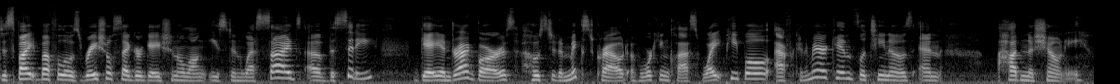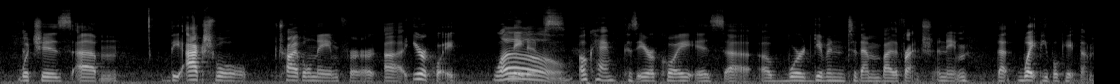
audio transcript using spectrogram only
Despite Buffalo's racial segregation along east and west sides of the city, gay and drag bars hosted a mixed crowd of working class white people, African Americans, Latinos, and Haudenosaunee, which is um, the actual tribal name for uh, Iroquois Whoa. natives. Okay. Because Iroquois is uh, a word given to them by the French, a name that white people gave them.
